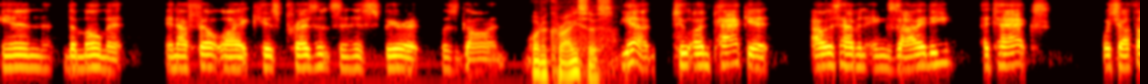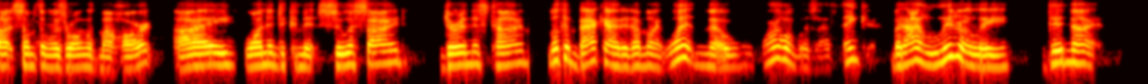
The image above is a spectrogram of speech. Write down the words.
in the moment. And I felt like his presence and his spirit was gone. What a crisis. Yeah. To unpack it, I was having anxiety attacks, which I thought something was wrong with my heart. I wanted to commit suicide during this time. Looking back at it, I'm like, what in the world was I thinking? But I literally did not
